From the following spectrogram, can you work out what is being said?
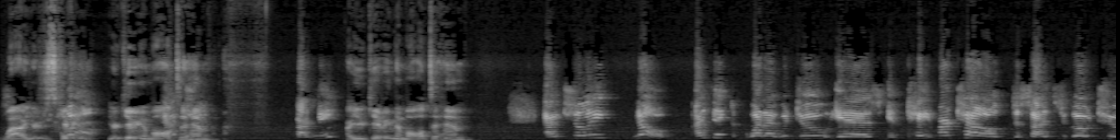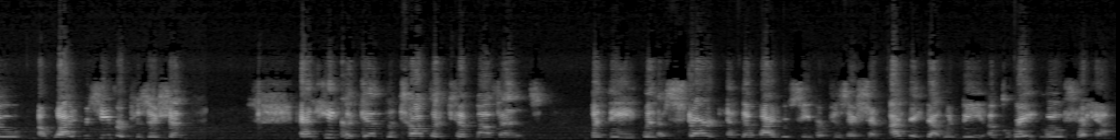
Wow, you're just giving Well, you're giving them all to him. Pardon me? Are you giving them all to him? Actually, no. I think what I would do is if Tate Martell decides to go to a wide receiver position, and he could get the chocolate chip muffins with the with a start at the wide receiver position, I think that would be a great move for him.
